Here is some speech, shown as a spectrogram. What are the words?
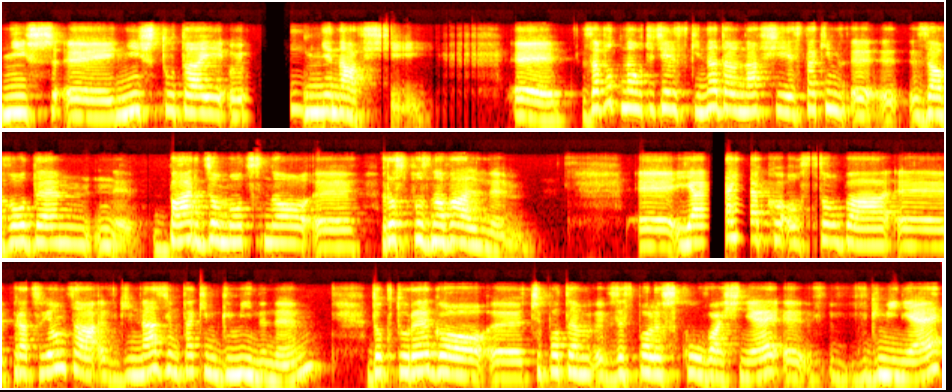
niż, niż tutaj mnie na wsi. E, zawód nauczycielski nadal na wsi jest takim e, e, zawodem bardzo mocno rozpoznawalnym. Ja jako osoba pracująca w gimnazjum takim gminnym, do którego, czy potem w zespole szkół właśnie w gminie,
